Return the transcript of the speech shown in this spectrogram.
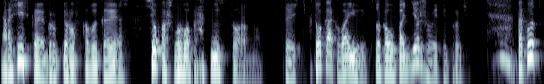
российская группировка ВКС, все пошло в обратную сторону. То есть кто как воюет, кто кого поддерживает и прочее. Так вот,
